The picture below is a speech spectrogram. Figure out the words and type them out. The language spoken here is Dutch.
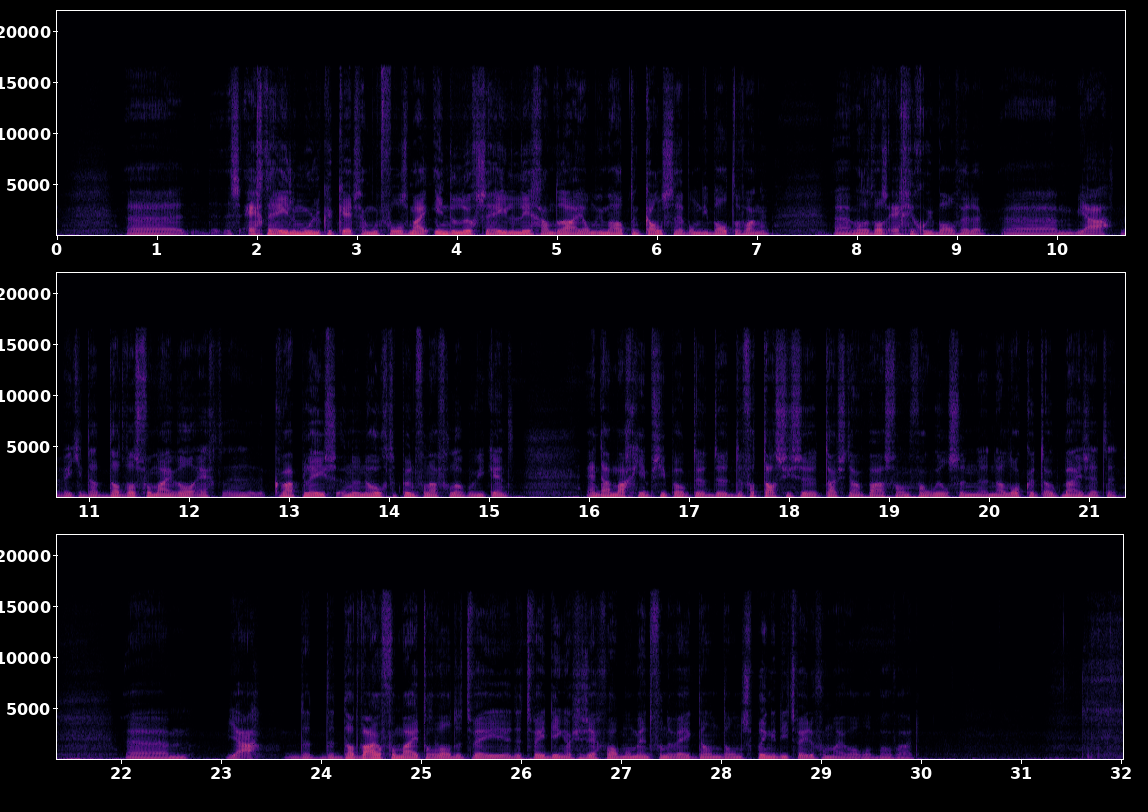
Het is echt een hele moeilijke catch. Hij moet volgens mij in de lucht zijn hele lichaam draaien om überhaupt een kans te hebben om die bal te vangen. Eh, want het was echt geen goede bal verder. Ehm, ja, weet je, dat, dat was voor mij wel echt eh, qua plays een, een hoogtepunt van afgelopen weekend. En daar mag je in principe ook de, de, de fantastische touchdown pass van, van Wilson eh, naar Lockett ook bij zetten. Ehm, ja, dat, dat, dat waren voor mij toch wel de twee, de twee dingen. Als je zegt van het moment van de week, dan, dan springen die twee er voor mij wel wat bovenuit.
